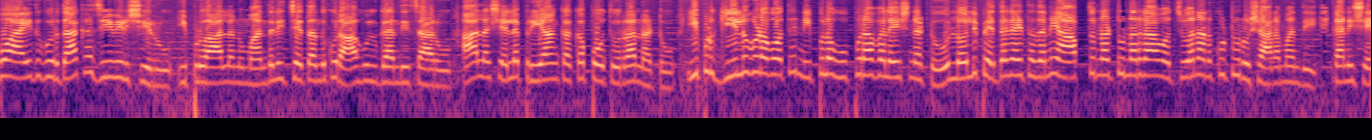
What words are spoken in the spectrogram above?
ఓ ఐదుగురు దాకా జీవిడిషిర్రు ఇప్పుడు వాళ్ళను వచ్చేతందుకు రాహుల్ గాంధీ సారు. ఆళ్ళ షెల్ల ప్రియాంకక్క పోతుర్రన్నట్టు. ఇప్పుడు గీళ్ళు కూడా పోతే నిప్పుల ఉప్పు రవ్వలేసినట్టు లొల్లి పెద్దగైతదని ఆపుతున్నట్టున్నారు కావచ్చు అని అనుకుంటురు చాలా మంది కానీ షే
